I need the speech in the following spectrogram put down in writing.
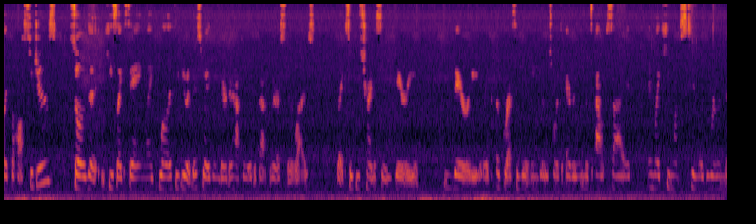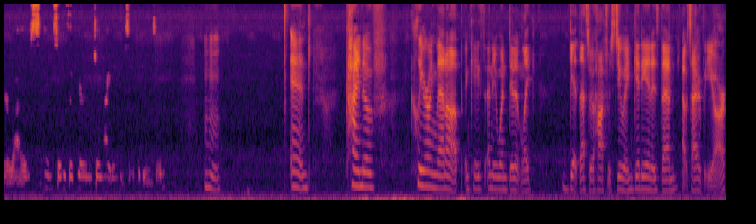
like the hostages. So that he's like saying like, well, if we do it this way, then they're gonna have to live with that for the rest of their lives. Like, so he's trying to seem very, very like aggressively angry towards everyone that's outside, and like he wants to like ruin their lives, and so he's like very much aligning himself with doing so. Mm-hmm. And kind of clearing that up in case anyone didn't like get that's what Hotch was doing. Gideon is then outside of the ER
